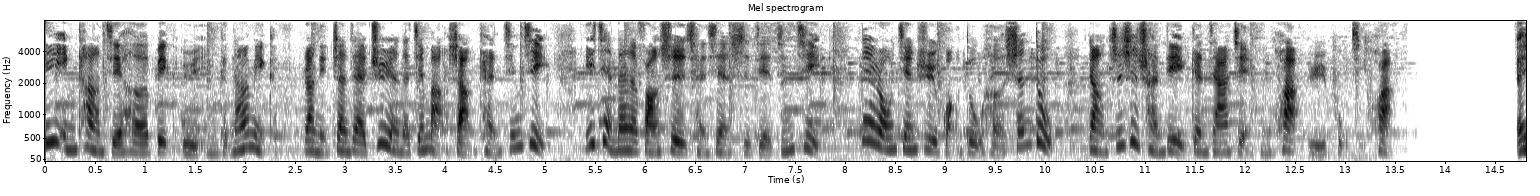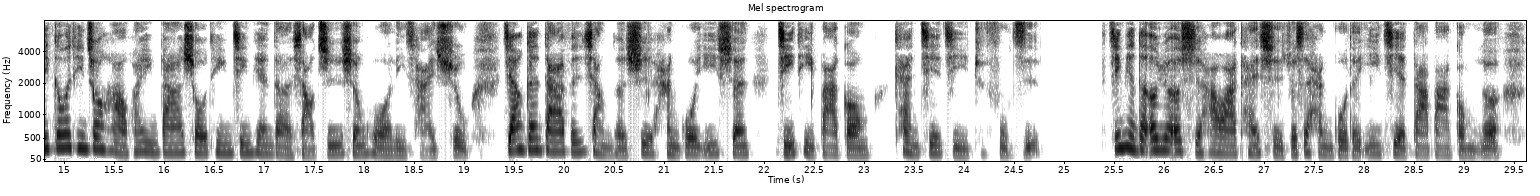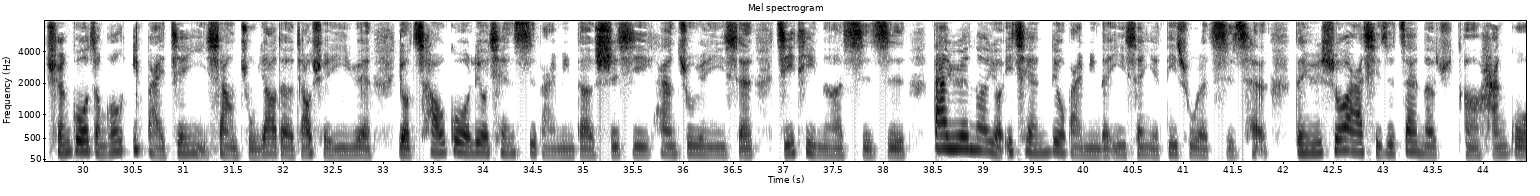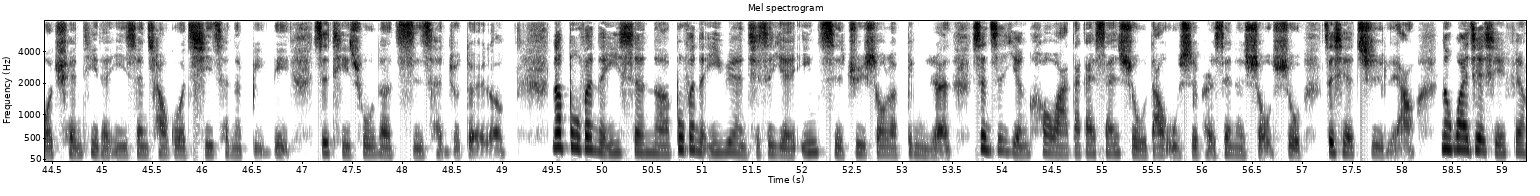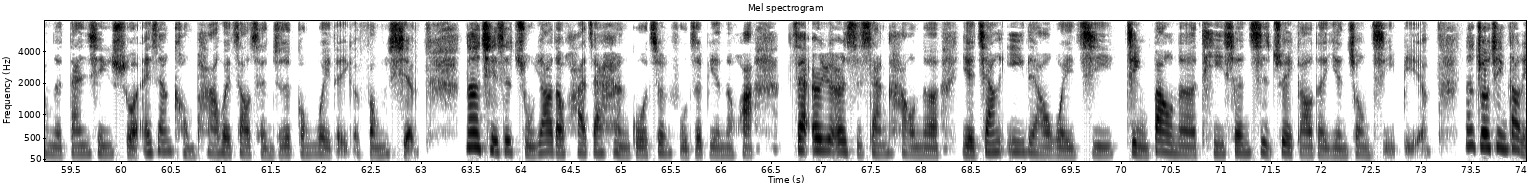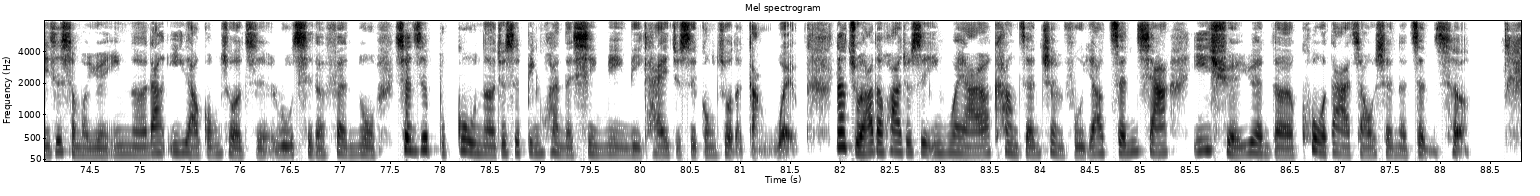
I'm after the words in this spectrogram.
B Income 结合 Big 与 Economic，让你站在巨人的肩膀上看经济，以简单的方式呈现世界经济，内容兼具广度和深度，让知识传递更加简明化与普及化。哎，各位听众好，欢迎大家收听今天的小资生活理财树。将要跟大家分享的是韩国医生集体罢工，看阶级之父子。今年的二月二十号啊，开始就是韩国的医界大罢工了。全国总共一百间以上主要的教学医院，有超过六千四百名的实习和住院医生集体呢辞职，大约呢有一千六百名的医生也递出了辞呈。等于说啊，其实占了呃韩国全体的医生超过七成的比例是提出了辞呈就对了。那部分的医生呢，部分的医院其实也因此拒收了病人，甚至延后啊大概三十。五到五十 percent 的手术这些治疗，那外界其实非常的担心，说，哎，这样恐怕会造成就是工位的一个风险。那其实主要的话，在韩国政府这边的话，在二月二十三号呢，也将医疗危机警报呢提升至最高的严重级别。那究竟到底是什么原因呢，让医疗工作者如此的愤怒，甚至不顾呢就是病患的性命离开就是工作的岗位？那主要的话就是因为啊，要抗争政府要增加。医学院的扩大招生的政策，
